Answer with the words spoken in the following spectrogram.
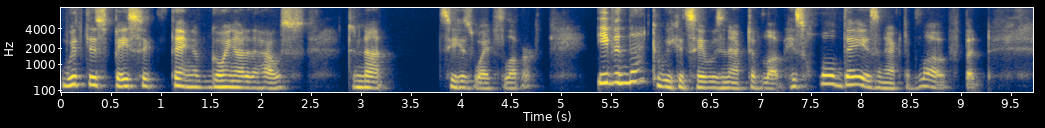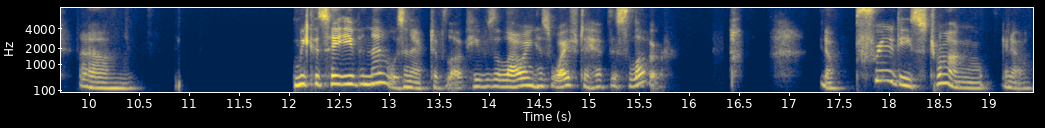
with this basic thing of going out of the house to not see his wife's lover. Even that we could say was an act of love. His whole day is an act of love, but um, we could say even that was an act of love. He was allowing his wife to have this lover. You know, pretty strong, you know,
